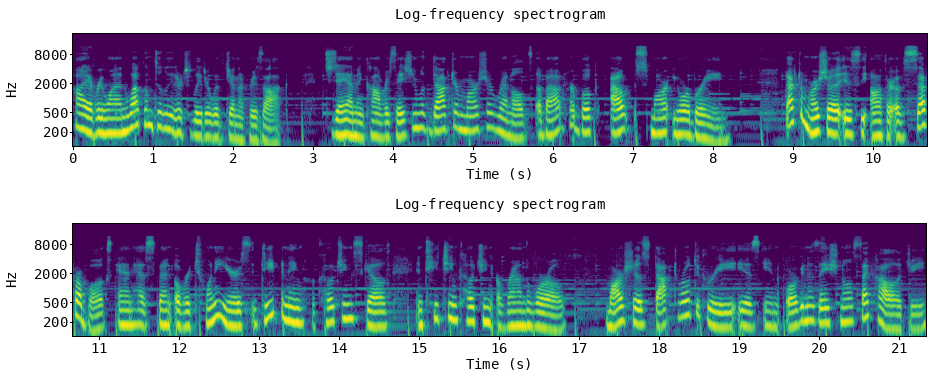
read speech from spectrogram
Hi, everyone. Welcome to Leader to Leader with Jennifer Zock. Today I'm in conversation with Dr. Marcia Reynolds about her book, Outsmart Your Brain. Dr. Marcia is the author of several books and has spent over 20 years deepening her coaching skills and teaching coaching around the world. Marcia's doctoral degree is in organizational psychology,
